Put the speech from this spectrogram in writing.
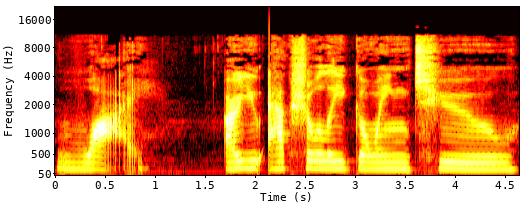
why. Are you actually going to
